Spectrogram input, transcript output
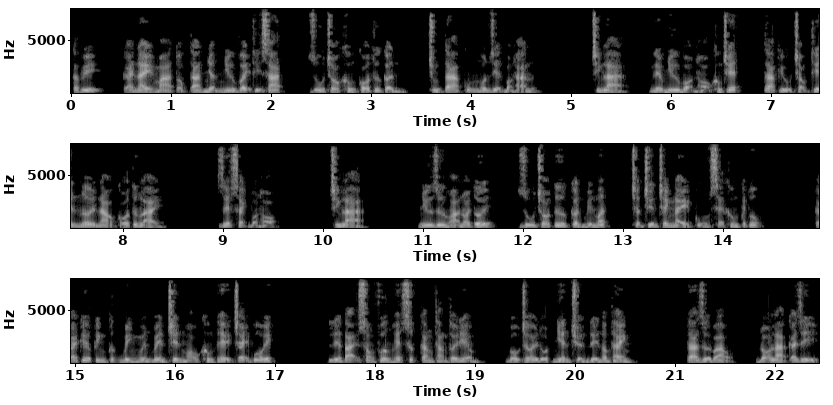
Các vị, cái này ma tộc tàn nhẫn như vậy thị sát, dù cho không có tư cẩn, chúng ta cũng muốn diện bọn hắn. Chính là, nếu như bọn họ không chết, ta cựu trọng thiên nơi nào có tương lai? Giết sạch bọn họ. Chính là, như dư họa nói tới, dù cho tư cần biến mất, trận chiến tranh này cũng sẽ không kết thúc cái kia kinh cước bình nguyên bên trên máu không thể chạy vô ích. Liền tại song phương hết sức căng thẳng thời điểm, bầu trời đột nhiên chuyển đến âm thanh. Ta dựa vào, đó là cái gì?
